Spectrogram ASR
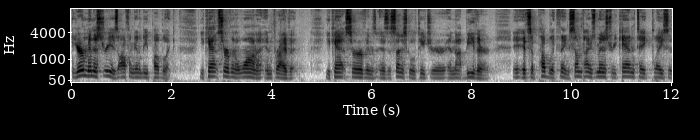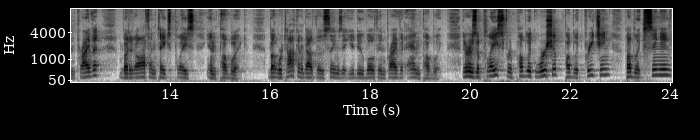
Your ministry is often going to be public. You can't serve in Awana in private. You can't serve in, as a Sunday school teacher and not be there. It's a public thing. Sometimes ministry can take place in private, but it often takes place in public. But we're talking about those things that you do both in private and public. There is a place for public worship, public preaching, public singing,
